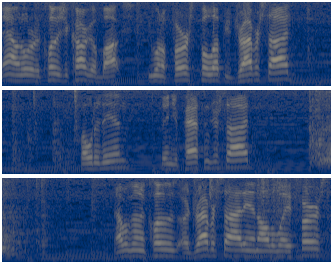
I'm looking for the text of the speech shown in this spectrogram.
Now in order to close your cargo box, you want to first pull up your driver's side, fold it in, then your passenger side. Now we're going to close our driver's side in all the way first,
